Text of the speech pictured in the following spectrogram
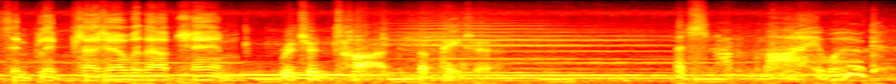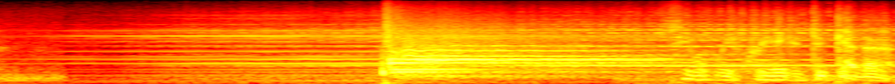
Simply pleasure without shame. Richard Todd, the painter. That's not my work. See what we've created together.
